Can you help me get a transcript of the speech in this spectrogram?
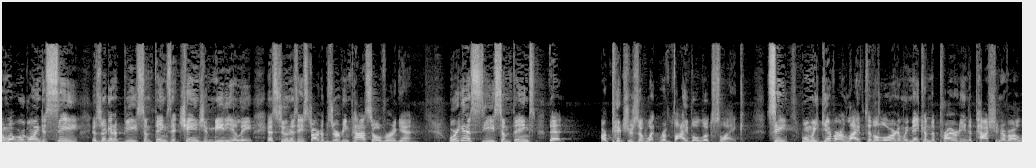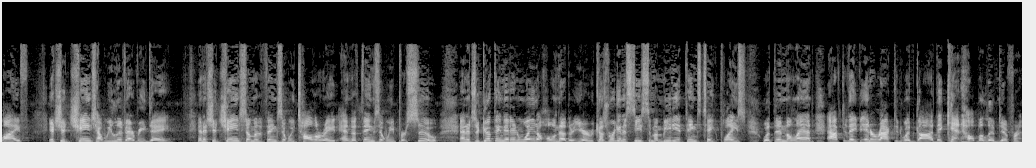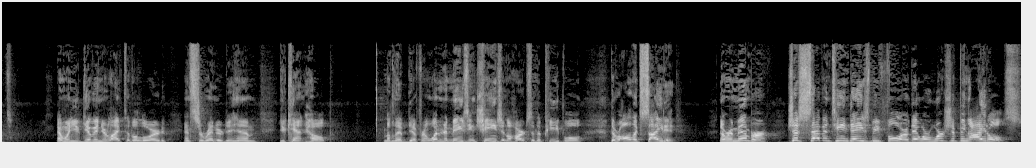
And what we're going to see is there are going to be some things that change immediately as soon as they start observing Passover again. We're going to see some things that are pictures of what revival looks like. See, when we give our life to the Lord and we make Him the priority and the passion of our life, it should change how we live every day. And it should change some of the things that we tolerate and the things that we pursue. And it's a good thing they didn't wait a whole nother year because we're going to see some immediate things take place within the land. After they've interacted with God, they can't help but live different. And when you've given your life to the Lord and surrendered to Him, you can't help but live different. What an amazing change in the hearts of the people. They were all excited. Now remember, just 17 days before, they were worshiping idols.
